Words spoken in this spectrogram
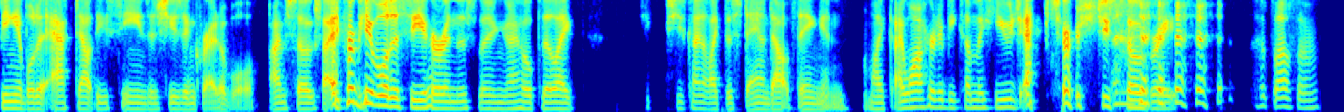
being able to act out these scenes. And she's incredible. I'm so excited for people to see her in this thing. I hope that like she's kind of like the standout thing, and I'm like, I want her to become a huge actor. she's so great. That's awesome.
